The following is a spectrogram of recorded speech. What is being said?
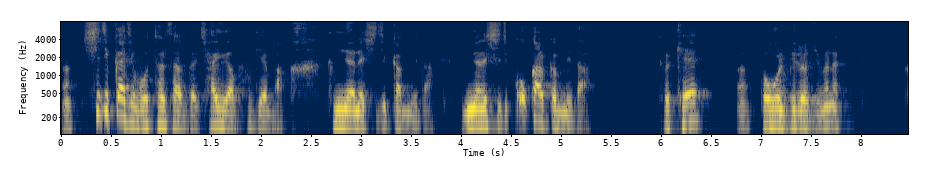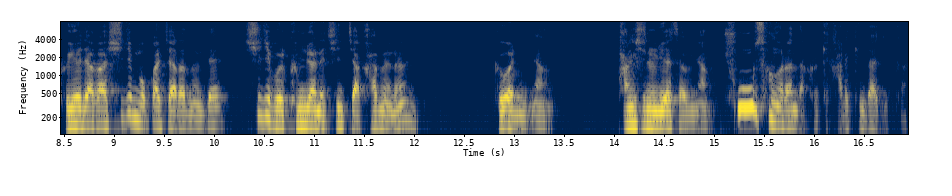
어? 시집까지 못할 사람들 자기가 보기에 막 아, 금년에 시집 갑니다. 금년에 시집 꼭 갈 겁니다. 그렇게 어? 복을 빌어주면 그 여자가 시집 못 갈 줄 알았는데 시집을 금년에 진짜 가면은 그건 그냥 당신을 위해서 그냥 충성을 한다 그렇게 가르친다니까.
